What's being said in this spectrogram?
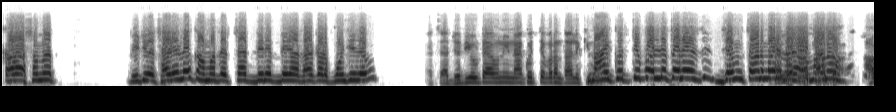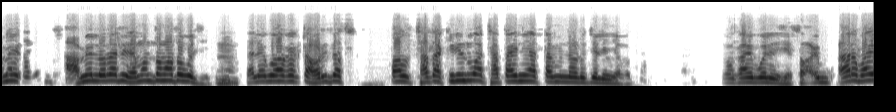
কারা সমেত ভিডিও ছাড়িয়ে লোক আমাদের চার দিনের দিনে আধার কার্ড পৌঁছে যাব। আচ্ছা যদি ওটা উনি না করতে পারেন তাহলে কি নাই করতে পারলে তাহলে যেমন চার মারি আমি আমি লড়াই হেমন্ত মাতো বলছি। তাহলে একটা হরিদাস পাল ছাতা কিনে দেবো আর ছাতাই নিয়ে আর তামিলনাড়ু চলে যাব। তোমাকে আমি বলেছি সব- আরে ভাই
